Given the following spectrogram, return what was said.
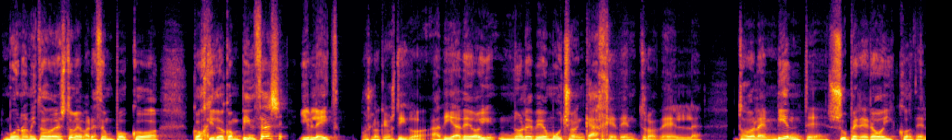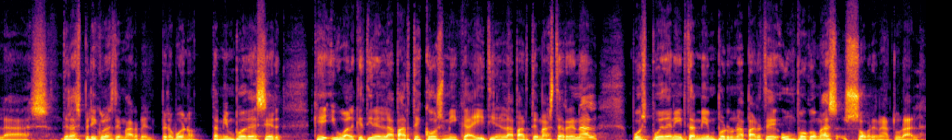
Bueno, a mí todo esto me parece un poco cogido con pinzas y Blade, pues lo que os digo, a día de hoy no le veo mucho encaje dentro del todo el ambiente superheroico de las, de las películas de Marvel. Pero bueno, también puede ser que igual que tienen la parte cósmica y tienen la parte más terrenal, pues pueden ir también por una parte un poco más sobrenatural.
